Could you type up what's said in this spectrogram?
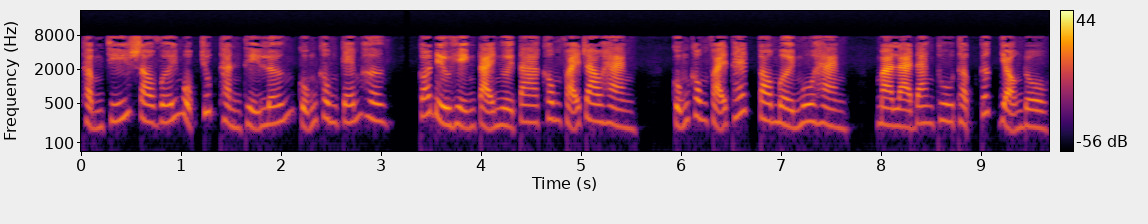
thậm chí so với một chút thành thị lớn cũng không kém hơn. Có điều hiện tại người ta không phải rao hàng, cũng không phải thét to mời mua hàng, mà là đang thu thập cất dọn đồ.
